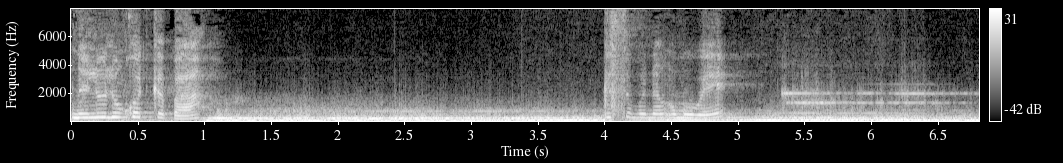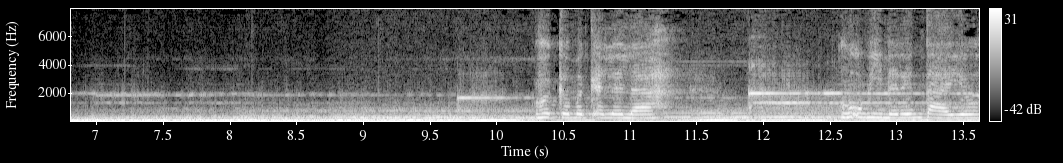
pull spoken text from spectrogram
Nalulungkot ka ba? Nang umuwi? Huwag ka mag-alala. Uuwi na rin tayo.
